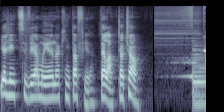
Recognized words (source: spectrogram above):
E a gente se vê amanhã na quinta-feira. Até lá, tchau, tchau!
